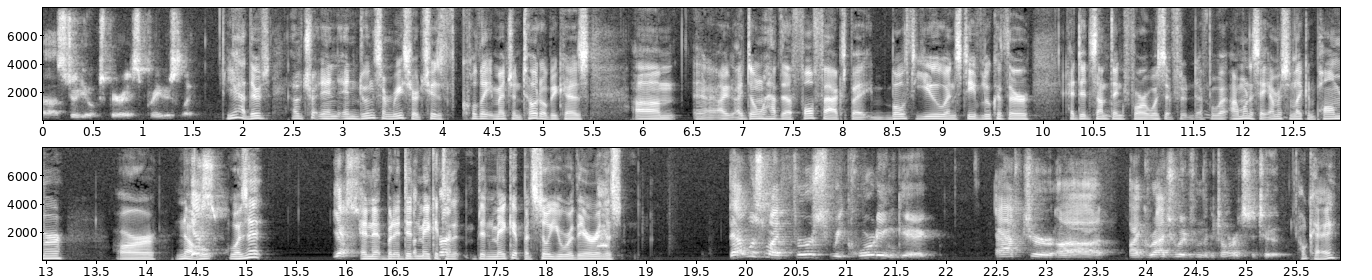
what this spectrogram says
uh, studio experience previously. Yeah, there's and, and doing some research. It's cool that you mentioned Toto because um, I, I, don't have the full facts, but both you and Steve Lukather had did something for was it for, for, I want to say Emerson Lake and Palmer or no yes. was it? Yes. And it, but it didn't make it to the, didn't make it, but still you were there in this. That was my first recording gig after uh, I graduated from the Guitar Institute. Okay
